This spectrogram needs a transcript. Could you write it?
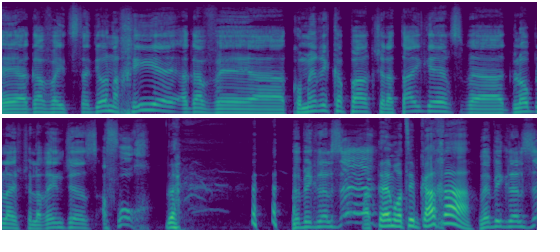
אה, אגב, האיצטדיון הכי... אה, אגב, אה, הקומריקה פארק של הטייגרס והגלוב לייף של הריינג'רס, הפוך. ובגלל זה... אתם רוצים ככה? ובגלל זה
